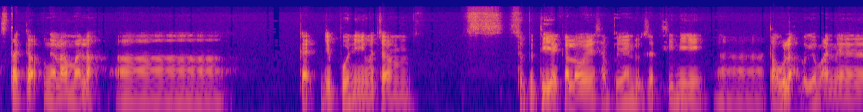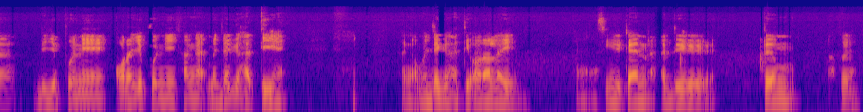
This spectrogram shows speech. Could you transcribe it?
setakat pengalaman lah uh, kat Jepun ni macam seperti ya kalau yang siapa yang duduk sini uh, tahulah bagaimana di Jepun ni orang Jepun ni sangat menjaga hati eh. sangat menjaga hati orang lain uh, sehingga kan ada term apa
